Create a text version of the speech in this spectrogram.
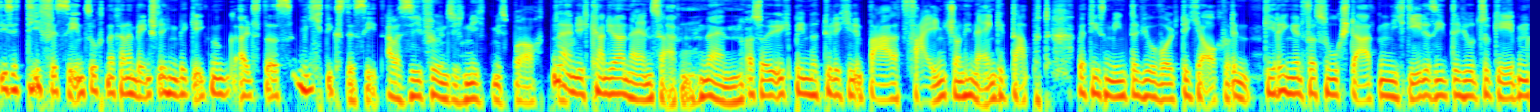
diese tiefe Sehnsucht nach einer menschlichen Begegnung als das Wichtigste sieht. Aber Sie fühlen sich nicht missbraucht? Nein, ich kann ja Nein sagen. Nein. Also ich bin natürlich in ein paar Fallen schon hineingetappt. Bei diesem Interview wollte ich auch den geringen Versuch starten, nicht jedes Interview zu geben.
